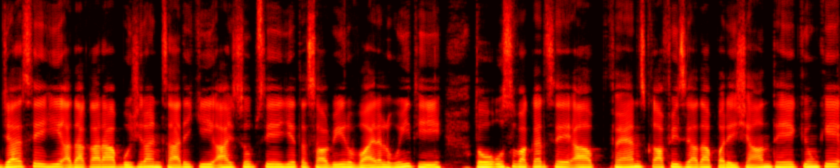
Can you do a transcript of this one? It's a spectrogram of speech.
जैसे ही अदाकारा बुशरा इंसारी की आज सुबह से ये तस्वीर वायरल हुई थी तो उस वक़्त से आप फैंस काफ़ी ज़्यादा परेशान थे, क्योंकि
